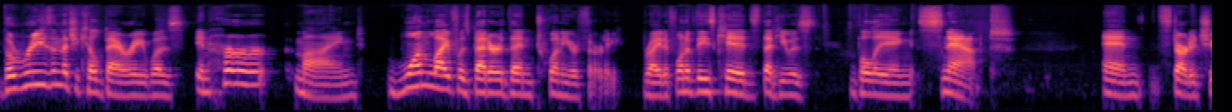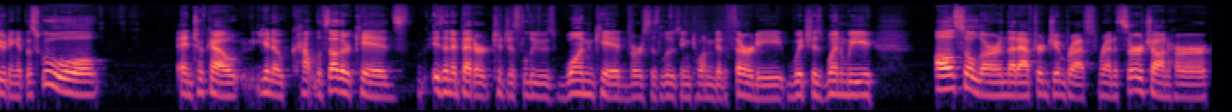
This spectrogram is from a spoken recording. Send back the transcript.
the reason that she killed Barry was in her mind, one life was better than 20 or 30, right? If one of these kids that he was bullying snapped and started shooting at the school and took out, you know, countless other kids, isn't it better to just lose one kid versus losing 20 to 30, which is when we also learned that after Jim Brass ran a search on her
